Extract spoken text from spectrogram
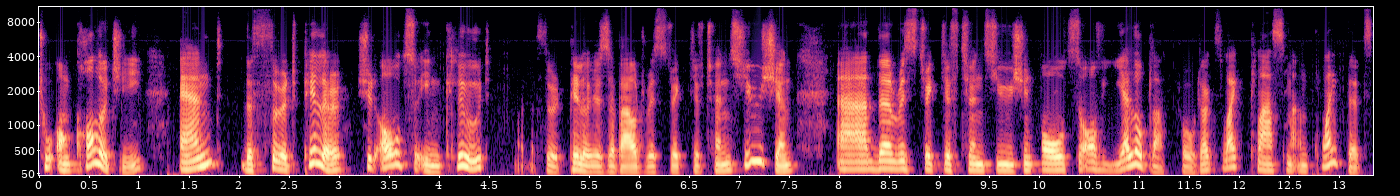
to oncology. And the third pillar should also include the third pillar is about restrictive transfusion. And the restrictive transfusion also of yellow blood products like plasma and platelets,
